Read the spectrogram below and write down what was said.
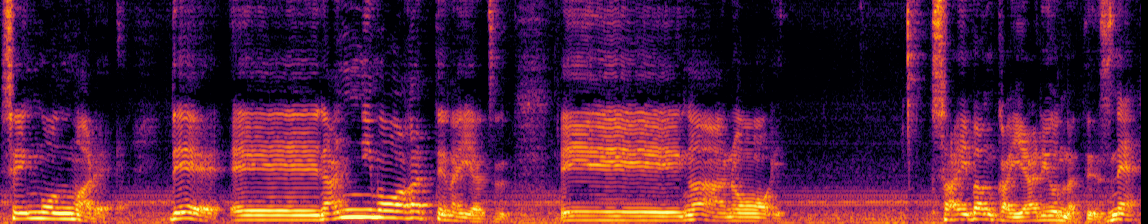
戦後生まれ。で、えー何にも分かってないやつ、えーが、あの裁判官やるようになってですね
